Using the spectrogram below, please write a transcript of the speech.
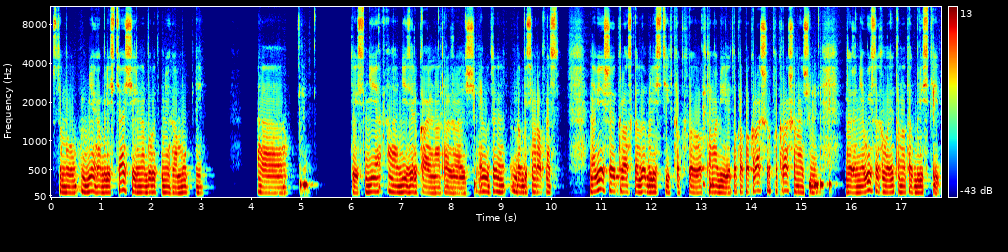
чтобы был мега блестящий или наоборот мега мутный. А, то есть не, не зеркально отражающий. И вот, э, допустим, roughness Новейшая краска, да, блестит, как в автомобиле, только покрашена, покрашена еще даже не высохла, это она так блестит.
